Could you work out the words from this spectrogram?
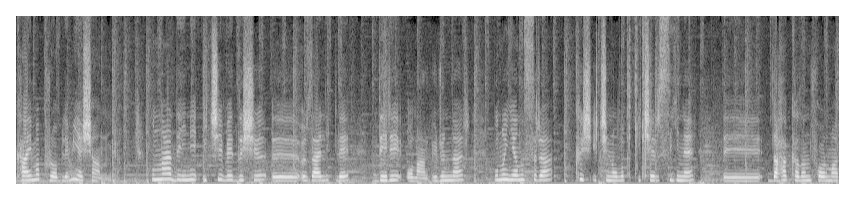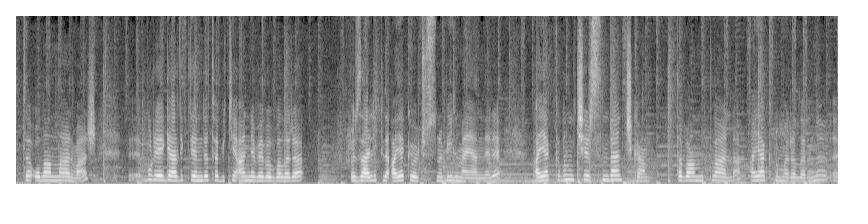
kayma problemi yaşanmıyor. Bunlar da yine içi ve dışı e, özellikle deri olan ürünler. Bunun yanı sıra kış için olup içerisi yine e, daha kalın formatta olanlar var. E, buraya geldiklerinde tabii ki anne ve babalara özellikle ayak ölçüsünü bilmeyenlere ayakkabının içerisinden çıkan tabanlıklarla ayak numaralarını e,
